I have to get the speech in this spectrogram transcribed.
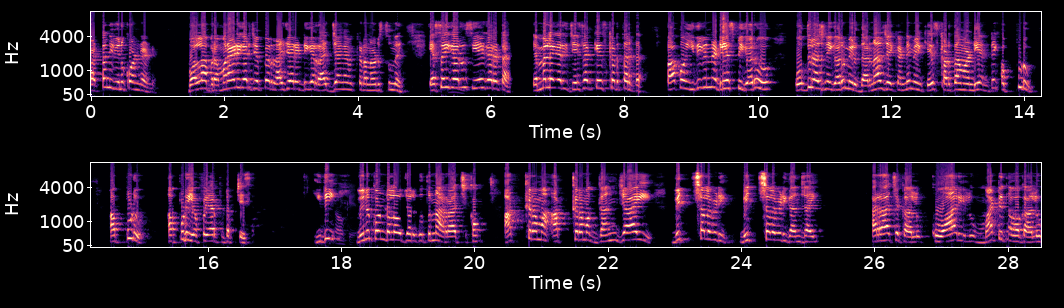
కట్టని వినుకోండి అండి బొల్లా బ్రహ్మనాయుడు గారు చెప్పారు రాజారెడ్డి గారు రాజ్యాంగం ఇక్కడ నడుస్తుంది. ఎస్ఐ గారు సిఐ గారట ఎమ్మెల్యే గారికి చేశాక కేసు కడతారట. పాపం ఇది విన్న డిఎస్పి గారు వద్దు రజనీ గారు మీరు ధర్నాలు చేయకండి మేము కేసు కడతామండి అంటే అప్పుడు అప్పుడు అప్పుడు ఎఫ్ఐఆర్ పుటప్ చేశారు. ఇది వినుకొండలో జరుగుతున్న అరాచకం. అక్రమ అక్రమ గంజాయి విచ్చలవిడి విచ్చలవిడి గంజాయి. అరాచకాలు క్వారీలు మట్టి తవ్వకాలు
